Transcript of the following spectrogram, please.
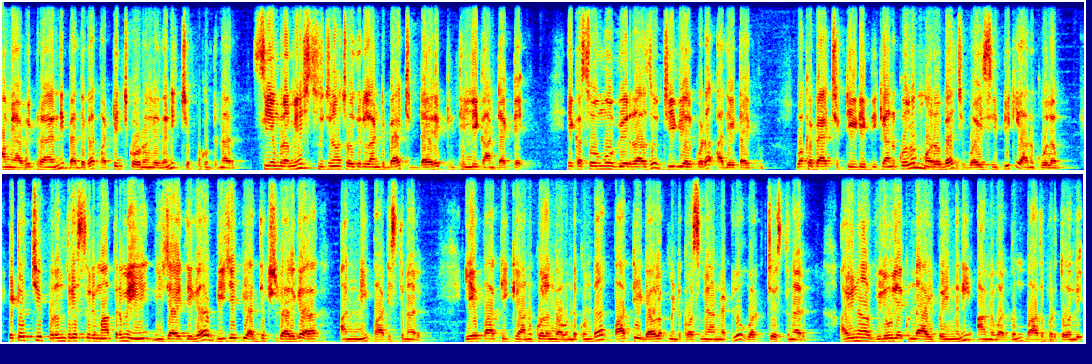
ఆమె అభిప్రాయాన్ని పెద్దగా పట్టించుకోవడం లేదని చెప్పుకుంటున్నారు. సీఎం రమేష్ సుజనా చౌదరి లాంటి బ్యాచ్ డైరెక్ట్ ఢిల్లీ కాంటాక్టే. ఇక సోము వీర్రాజు జీవీఎల్ కూడా అదే టైప్. ఒక బ్యాచ్ టీడీపీకి అనుకూలం మరో బ్యాచ్ వైసీపీకి అనుకూలం. ఇటొచ్చి పురంధరేశ్వరి మాత్రమే నిజాయితీగా బీజేపీ అధ్యక్షురాలిగా అన్ని పాటిస్తున్నారు. ఏ పార్టీకి అనుకూలంగా ఉండకుండా పార్టీ డెవలప్మెంట్ కోసమే అన్నట్లు వర్క్ చేస్తున్నారు. అయినా విలువ లేకుండా అయిపోయిందని ఆమె వర్గం బాధపడుతోంది.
